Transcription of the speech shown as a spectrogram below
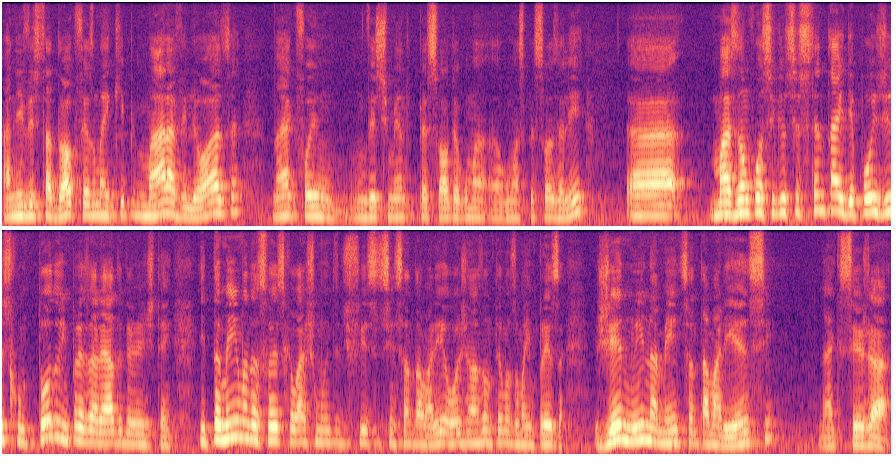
a nível estadual, que fez uma equipe maravilhosa, né, que foi um investimento pessoal de alguma, algumas pessoas ali, uh, mas não conseguiu se sustentar. E depois disso, com todo o empresariado que a gente tem. E também uma das coisas que eu acho muito difícil assim, em Santa Maria, hoje nós não temos uma empresa genuinamente santamariense, né, que seja,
